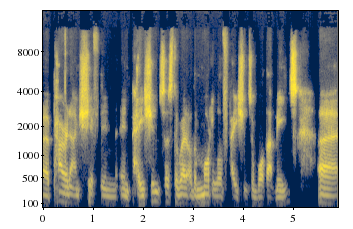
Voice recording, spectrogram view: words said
a paradigm shift in in patience as to where or the model of patience and what that means. Uh,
